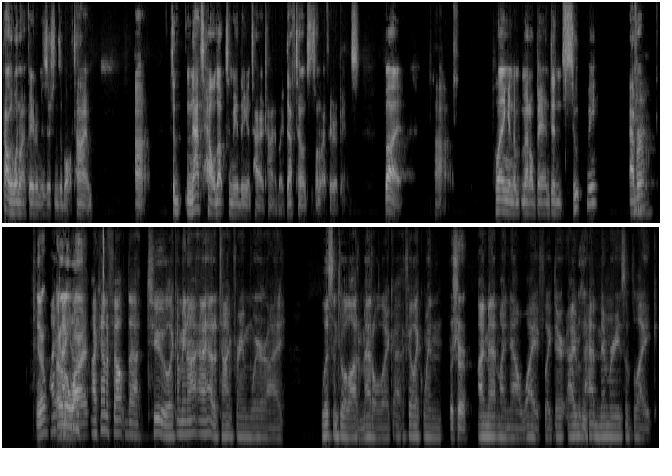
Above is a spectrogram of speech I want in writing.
probably one of my favorite musicians of all time. Uh, so and that's held up to me the entire time. Like, Deftones is one of my favorite bands, but uh, playing in a metal band didn't suit me ever. yeah. You know, I, don't know kinda, why. I kind of felt that too. Like, I mean, I, I had a time frame where I listened to a lot of metal. Like, I feel like when For sure. I met my now wife, like, there, I Mhm. had memories of like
